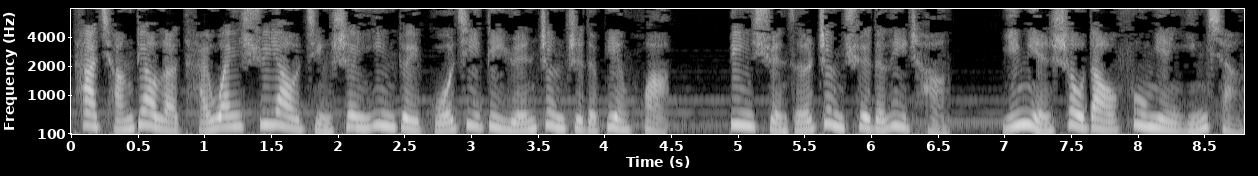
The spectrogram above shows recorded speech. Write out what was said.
他强调了台湾需要谨慎应对国际地缘政治的变化，并选择正确的立场，以免受到负面影响。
